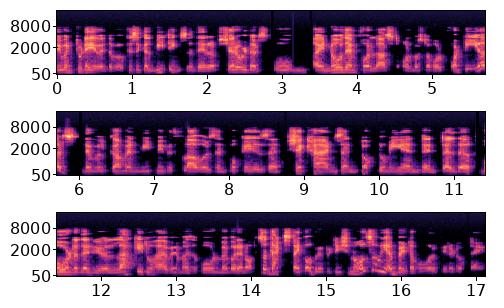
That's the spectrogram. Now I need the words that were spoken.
even today when the physical meetings, there are shareholders who I know them for last almost about 40 years. They will come and meet me with flowers and bouquets and shake hands and talk to me and then tell the board that you're lucky to have him as a board member and all. So that's type of reputation also we have built up over a period of time.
